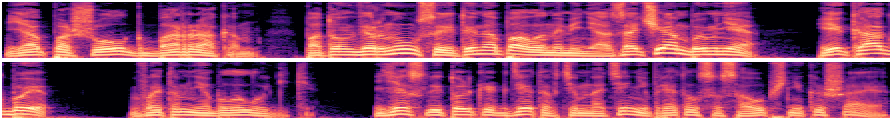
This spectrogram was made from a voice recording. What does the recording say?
«Я пошел к баракам. Потом вернулся, и ты напала на меня. Зачем бы мне? И как бы...» В этом не было логики. Если только где-то в темноте не прятался сообщник Ишая.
